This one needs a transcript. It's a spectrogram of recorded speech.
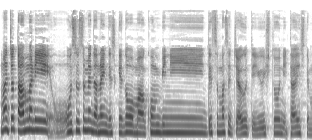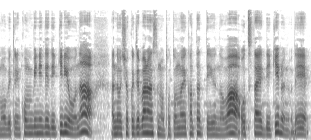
まあちょっとあんまりおすすめではないんですけど、まあコンビニで済ませちゃうっていう人に対しても別にコンビニでできるような、あの食事バランスの整え方っていうのはお伝えできるので、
